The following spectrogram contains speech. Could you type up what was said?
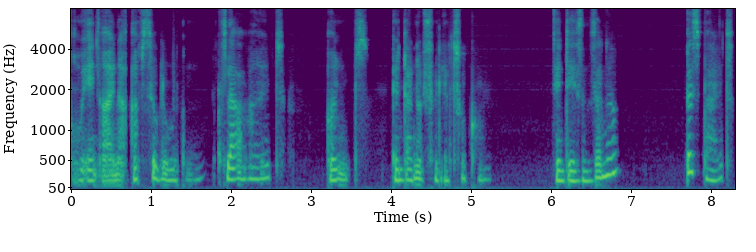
um in einer absoluten Klarheit und in deiner Fülle zu kommen. In diesem Sinne, bis bald.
